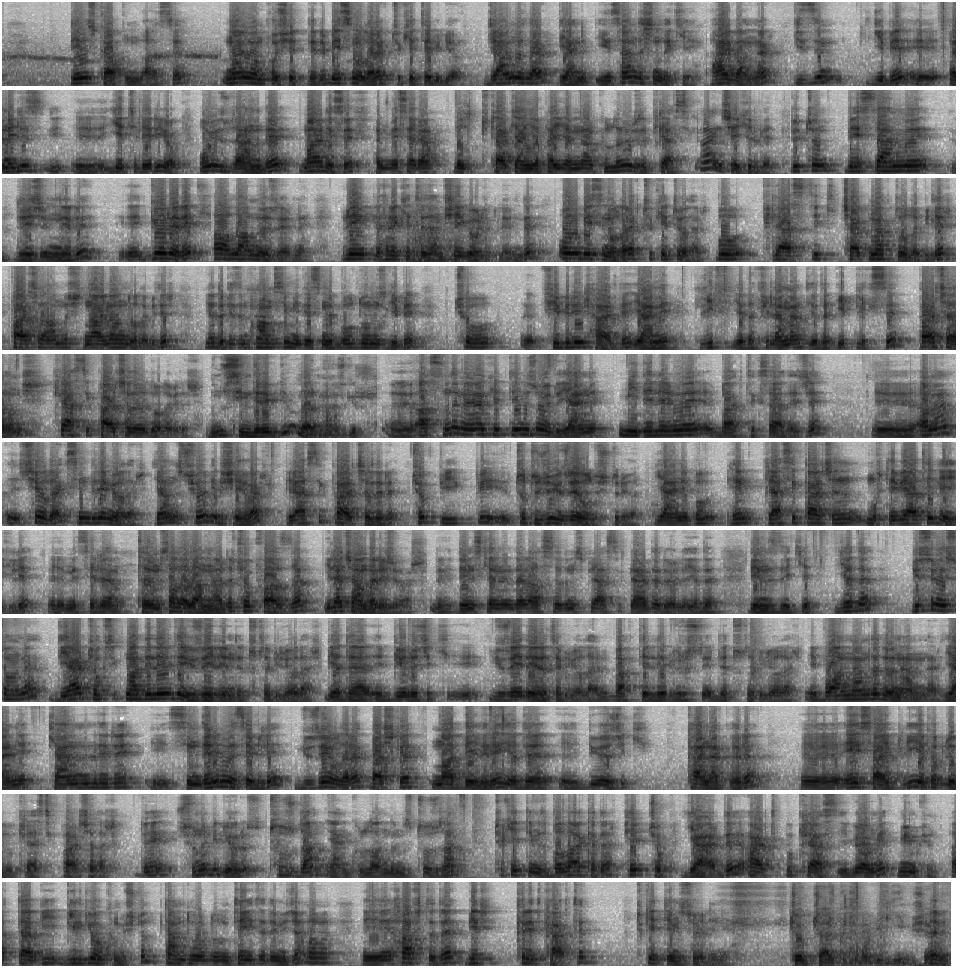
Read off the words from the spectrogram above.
deniz kaplumbağası naylon poşetleri besin olarak tüketebiliyor. Canlılar yani insan dışındaki hayvanlar bizim gibi e, analiz e, yetileri yok. O yüzden de maalesef hani mesela balık tutarken yapay yemler kullanıyoruz ya plastik aynı şekilde bütün beslenme rejimleri e, görerek avlanma üzerine renkli hareket eden bir şey gördüklerinde onu besin olarak tüketiyorlar. Bu plastik çakmak da olabilir, parçalanmış naylon da olabilir ya da bizim hamsi midesinde bulduğumuz gibi çoğu fibril halde yani lif ya da filament ya da ipliksi parçalanmış plastik parçaları da olabilir. Bunu sindirebiliyorlar mı Özgür? Ee, aslında merak ettiğimiz oydu. Yani midelerine baktık sadece. Ee, ama şey olarak sindiremiyorlar. Yalnız şöyle bir şey var. Plastik parçaları çok büyük bir tutucu yüzey oluşturuyor. Yani bu hem plastik parçanın muhteviyatı ile ilgili e, mesela tarımsal alanlarda çok fazla ilaç ambalajı var. E, deniz kenarında rastladığımız plastiklerde de öyle ya da denizdeki ya da bir süre sonra diğer toksik maddeleri de yüzeylerinde tutabiliyorlar. Ya da e, biyolojik e, yüzey de yaratabiliyorlar. Bakterileri, virüsleri de tutabiliyorlar. E, bu anlamda da önemliler. Yani kendileri sindirilmese bile yüzey olarak başka maddelere ya da biyolojik kaynaklara ev sahipliği yapabiliyor bu plastik parçalar. Ve şunu biliyoruz, tuzdan yani kullandığımız tuzdan tükettiğimiz balığa kadar pek çok yerde artık bu plastiği görmek mümkün. Hatta bir bilgi okumuştum, tam doğruluğunu teyit edemeyeceğim ama e, haftada bir kredi kartı tükettiğimiz söyleniyor. Çok çarpıcı bir bilgiymiş. Evet.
